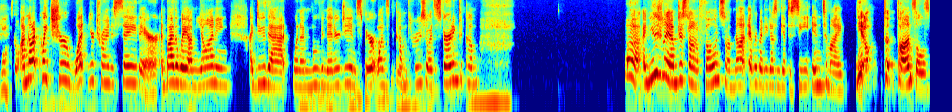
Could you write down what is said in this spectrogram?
Yeah. so I'm not quite sure what you're trying to say there. And by the way, I'm yawning. I do that when I'm moving energy and spirit wants to come through. So it's starting to come Uh, and usually I'm just on a phone, so I'm not, everybody doesn't get to see into my, you know, tonsils,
